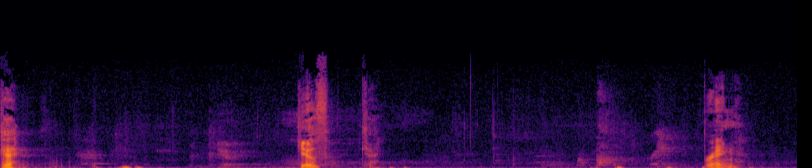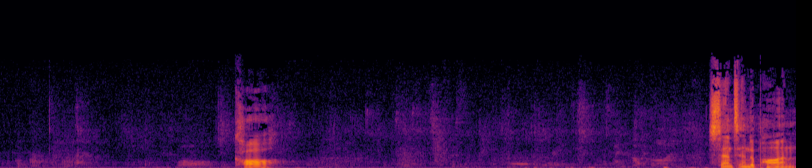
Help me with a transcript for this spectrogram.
Okay. Give. Okay. Bring. Call. Sent and upon.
